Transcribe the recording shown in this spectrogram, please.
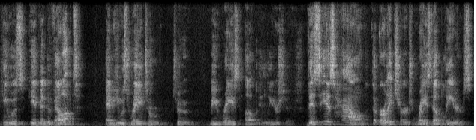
he was he had been developed and he was ready to to be raised up in leadership. This is how the early church raised up leaders.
